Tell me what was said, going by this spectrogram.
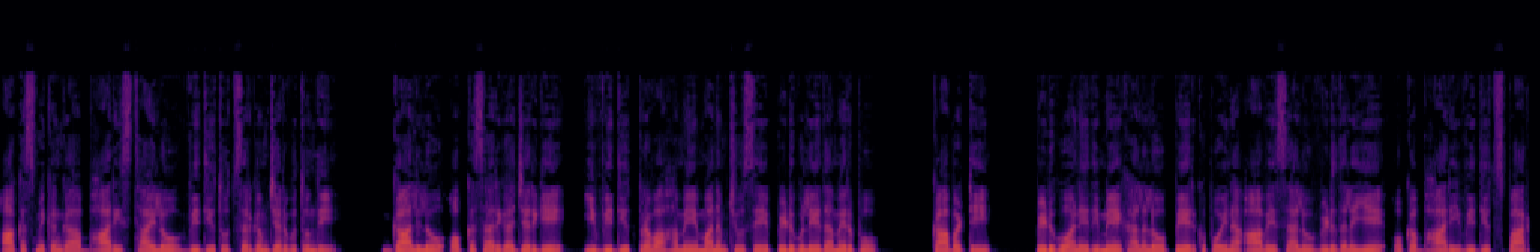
ఆకస్మికంగా భారీ స్థాయిలో విద్యుత్ ఉత్సర్గం జరుగుతుంది. గాలిలో ఒక్కసారిగా జరిగే ఈ విద్యుత్ ప్రవాహమే మనం చూసే పిడుగు లేదా మెరుపు. కాబట్టి పిడుగు అనేది మేఘాలలో పేరుకుపోయిన ఆవేశాలు విడుదలయ్యే ఒక భారీ విద్యుత్ స్పార్క్.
